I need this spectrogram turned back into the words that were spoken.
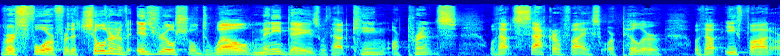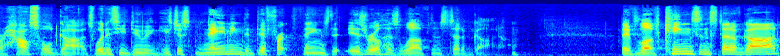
Verse 4 For the children of Israel shall dwell many days without king or prince, without sacrifice or pillar, without ephod or household gods. What is he doing? He's just naming the different things that Israel has loved instead of God. They've loved kings instead of God,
